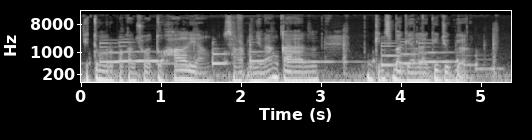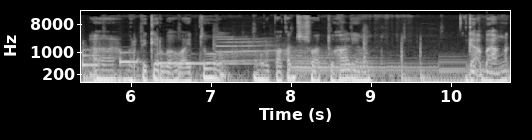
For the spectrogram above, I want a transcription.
itu merupakan suatu hal yang sangat menyenangkan. Mungkin sebagian lagi juga uh, berpikir bahwa itu merupakan sesuatu hal yang gak banget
